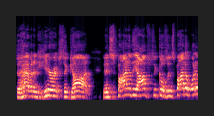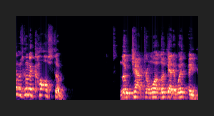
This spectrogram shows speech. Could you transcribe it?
to have an adherence to God in spite of the obstacles, in spite of what it was going to cost them. Luke chapter 1, look at it with me.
